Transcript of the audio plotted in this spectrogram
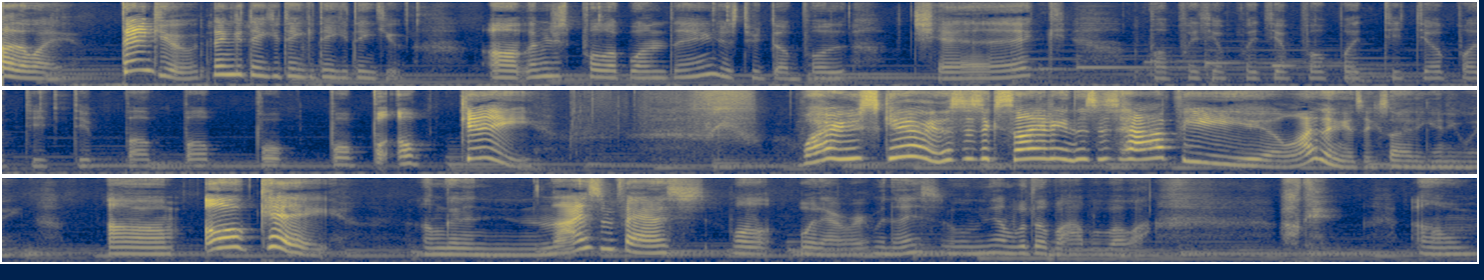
by the way. Thank you. Thank you, thank you, thank you, thank you, thank you. Uh, let me just pull up one thing just to double check. Okay. Why are you scared? This is exciting. This is happy. Well, I think it's exciting anyway. Um, okay. I'm gonna nice and fast. Well, whatever. Nice. Blah blah blah blah blah. Okay. Um.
